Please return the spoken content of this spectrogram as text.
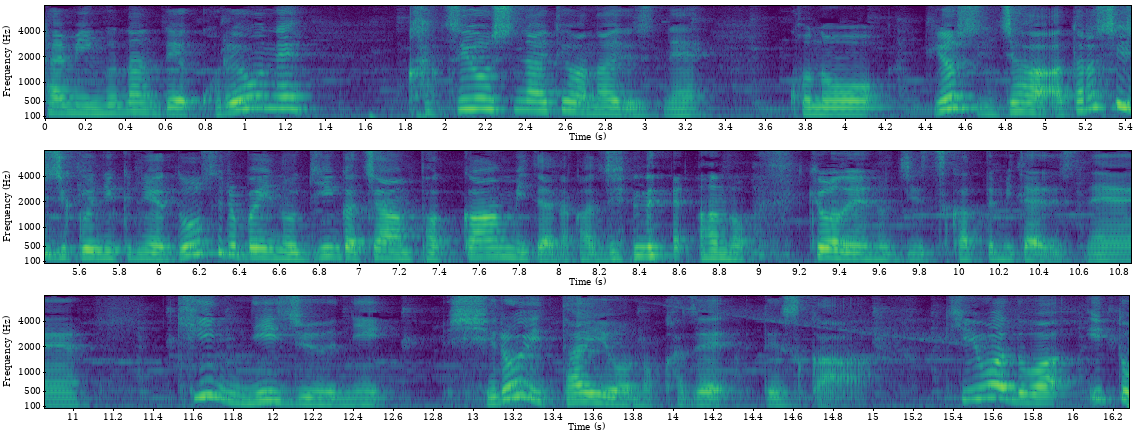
タイミングなんで、これをね、活用しない手はないですね。この、よし、じゃあ新しい時空に行くにはどうすればいいの？銀河ちゃん、パッカーンみたいな感じでね、あの、今日のエナジー使ってみたいですね。 KIN22白い太陽の風ですかキーワードは意図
